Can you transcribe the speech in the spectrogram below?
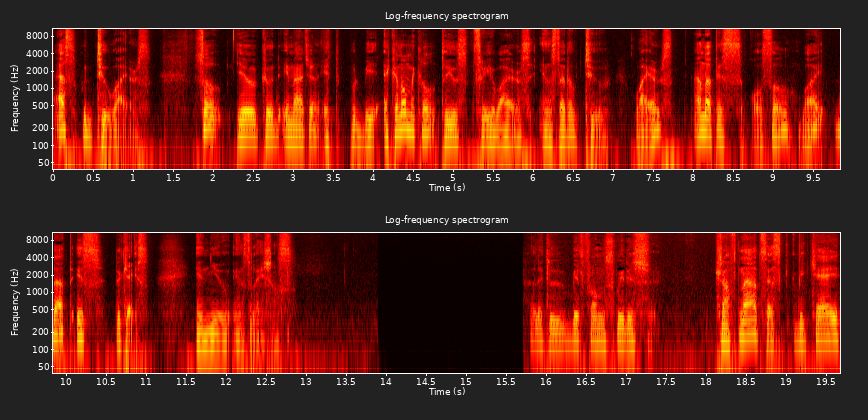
as with two wires. So you could imagine it would be economical to use three wires instead of two wires, and that is also why that is the case in new installations a little bit from Swedish Kraftnät, SVK,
